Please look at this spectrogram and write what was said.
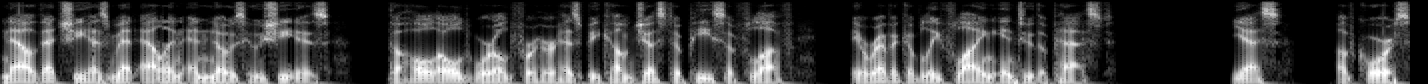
Now that she has met Alan and knows who she is, the whole old world for her has become just a piece of fluff, irrevocably flying into the past. Yes, of course,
